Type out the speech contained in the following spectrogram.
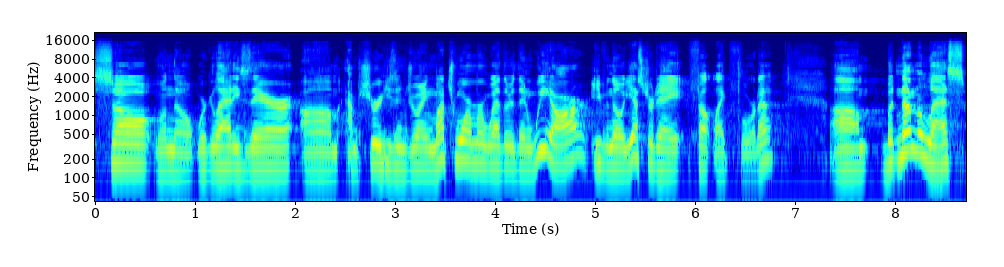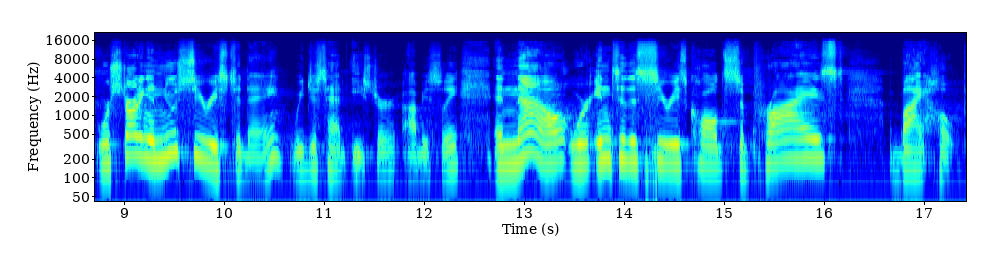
So, well, no, we're glad he's there. Um, I'm sure he's enjoying much warmer weather than we are, even though yesterday felt like Florida. Um, but nonetheless, we're starting a new series today. We just had Easter, obviously. And now we're into this series called Surprised by Hope,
